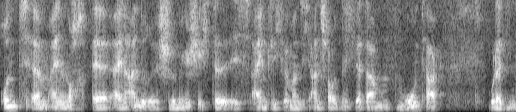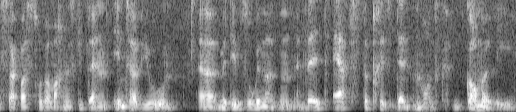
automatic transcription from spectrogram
Und ähm, eine noch äh, eine andere schlimme Geschichte ist eigentlich, wenn man sich anschaut, ich werde da am Montag oder Dienstag was drüber machen. Es gibt ein Interview äh, mit dem sogenannten Weltärztepräsidenten Montgomery.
